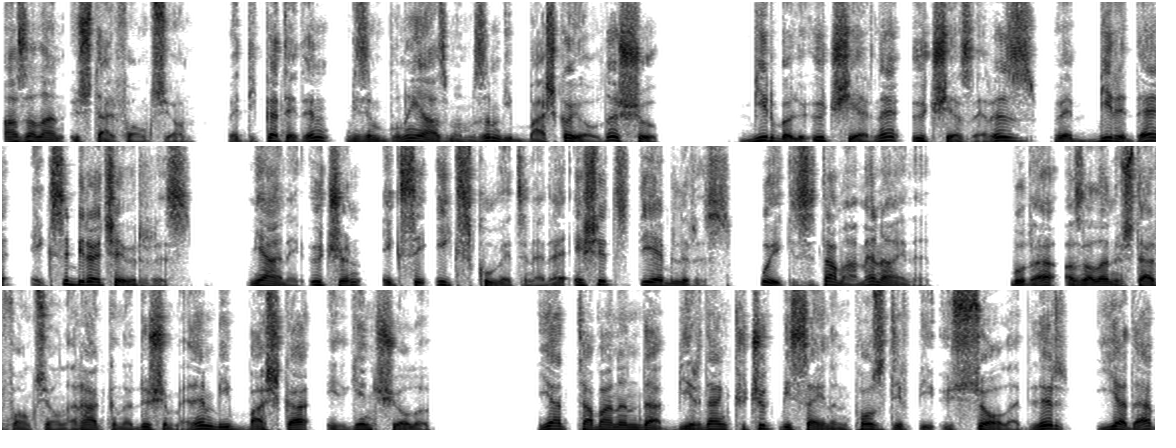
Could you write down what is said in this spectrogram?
azalan üstel fonksiyon. Ve dikkat edin, bizim bunu yazmamızın bir başka yolu da şu. 1 bölü 3 yerine 3 yazarız ve 1'i de eksi 1'e çeviririz. Yani 3'ün eksi x kuvvetine de eşit diyebiliriz. Bu ikisi tamamen aynı. Bu da azalan üstel fonksiyonları hakkında düşünmenin bir başka ilginç yolu. Ya tabanında birden küçük bir sayının pozitif bir üssü olabilir ya da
